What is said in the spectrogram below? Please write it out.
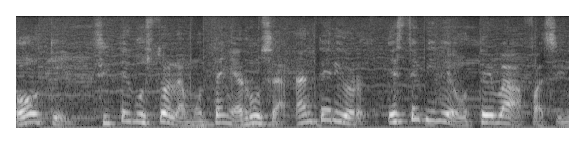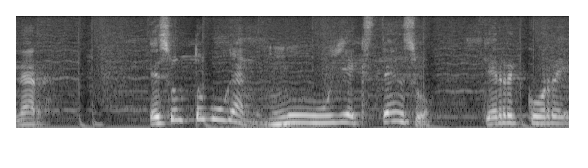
Ok, si te gustó la montaña rusa anterior, este video te va a fascinar. Es un tobogán muy extenso que recorre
